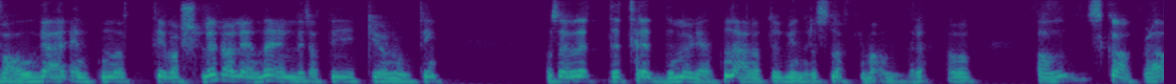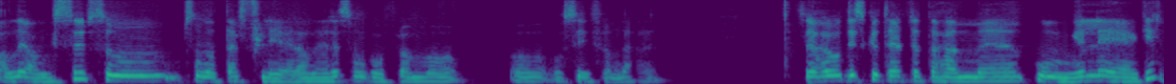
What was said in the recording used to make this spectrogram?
valget er enten at de varsler alene, eller at de ikke gjør noen ting. Og så er det, det tredje muligheten er at du begynner å snakke med andre. og all, skaper deg allianser, som, sånn at det er flere av dere som går fram og, og, og sier fra om det her. Så jeg har jo diskutert dette her med unge leger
